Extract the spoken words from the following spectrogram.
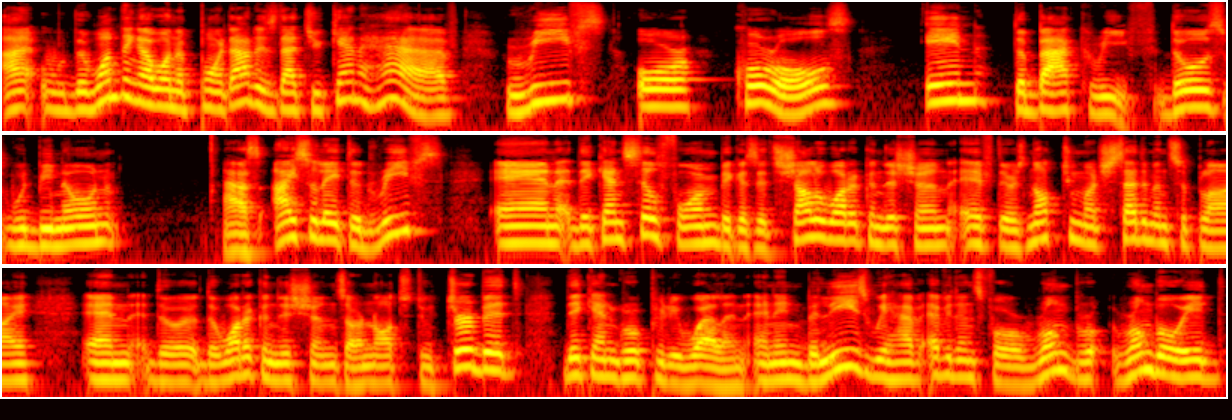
I, the one thing I want to point out is that you can have reefs or corals in the back reef. Those would be known as isolated reefs and they can still form because it's shallow water condition if there's not too much sediment supply and the, the water conditions are not too turbid, they can grow pretty well. And, and in Belize, we have evidence for rhomboid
